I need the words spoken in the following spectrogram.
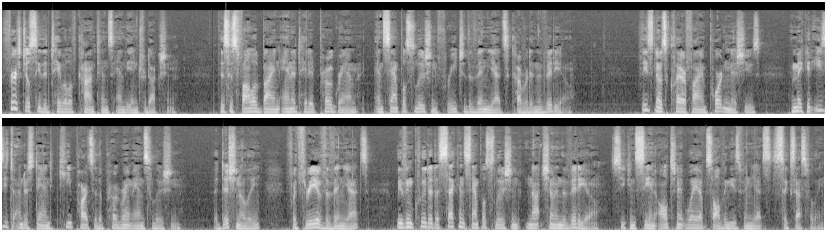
First you'll see the table of contents and the introduction. This is followed by an annotated program and sample solution for each of the vignettes covered in the video. These notes clarify important issues and make it easy to understand key parts of the program and solution. Additionally, for three of the vignettes, we've included a second sample solution not shown in the video, so you can see an alternate way of solving these vignettes successfully.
